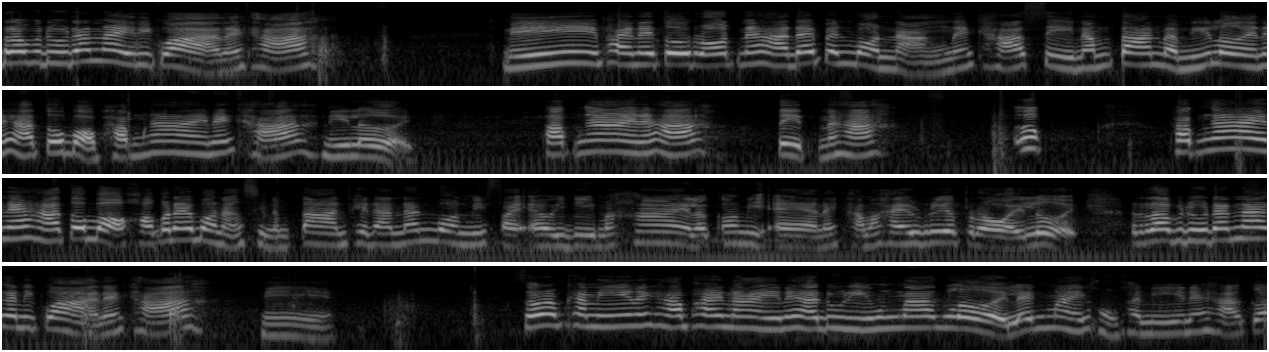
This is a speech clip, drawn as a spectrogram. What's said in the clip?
เรามาดูด้านในดีกว่านะคะ นี่ภายในตัวรถนะคะ ได้เป็นเบาะหนังนะคะ สีน้ำตาลแบบนี้เลยนะคะ ตัวเบาะพับง่ายนะคะ นี่เลย พับง่ายนะคะ ติดนะคะอึ๊บพับง่ายนะคะ ตัวเบาะเขาก็ได้เบาะหนังสีน้ำตาลเพดานด้านบนมีไฟ LED มาให้ แล้วก็มีแอร์นะคะมาให้เรียบร้อยเลย เราไปดูด้านหน้ากันดีกว่านะคะ นี่ สำหรับคันนี้นะคะภายในนะคะดูดีมากๆเลย เลขไมล์ของคันนี้นะคะก็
